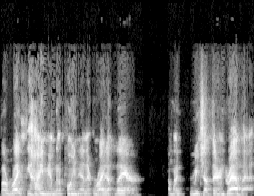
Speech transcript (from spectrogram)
but right behind me, I'm going to point at it right up there. I'm going to reach up there and grab that.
